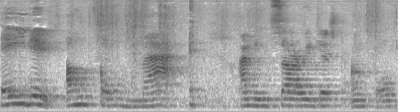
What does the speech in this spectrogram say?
Kate and Uncle Matt. I mean, sorry, just Uncle.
